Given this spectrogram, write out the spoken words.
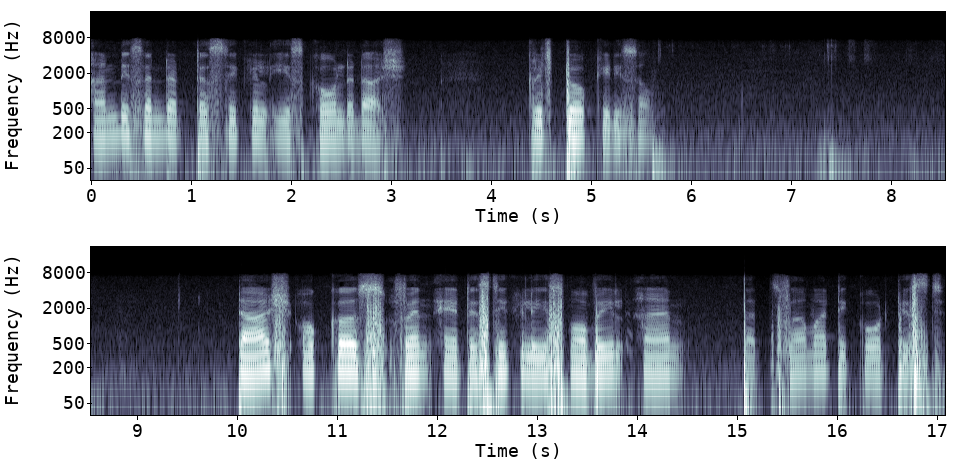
Undescended testicle is called dash cryptorchidism. Dash occurs when a testicle is mobile and the spermatic cord twists,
